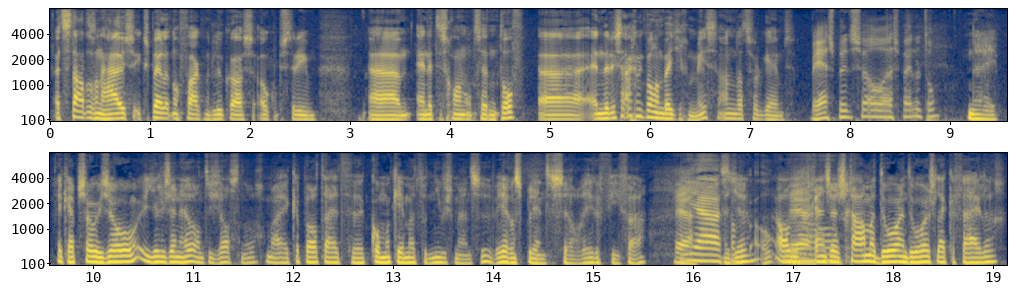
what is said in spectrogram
Het staat als een huis. Ik speel het nog vaak met Lucas, ook op stream. Um, en het is gewoon ontzettend tof. Uh, en er is eigenlijk wel een beetje gemis aan dat soort games. Ben jij Splinter Cell uh, speler, Tom? Nee, ik heb sowieso, jullie zijn heel enthousiast nog, maar ik heb altijd, uh, kom een keer met wat nieuws mensen. Weer een Splinter Cell, weer een FIFA. Ja, ja ik ook. Al die ja. grenzen gaan maar door en door, is lekker veilig.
